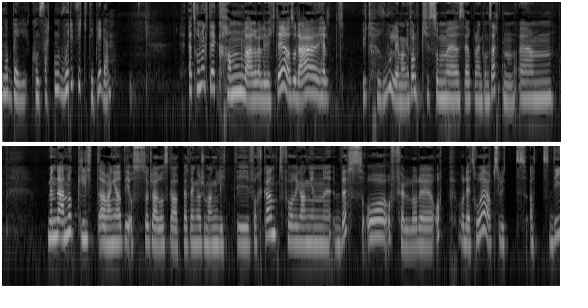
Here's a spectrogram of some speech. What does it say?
Nobelkonserten. Hvor viktig blir den? Jeg tror nok det kan være veldig viktig. Altså, det er helt utrolig mange folk som eh, ser på den konserten. Um, men det er nok litt avhengig av at de også klarer å skape et engasjement litt i forkant. Får i gang en buzz og, og, følger det opp. Og det tror jeg absolutt at de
